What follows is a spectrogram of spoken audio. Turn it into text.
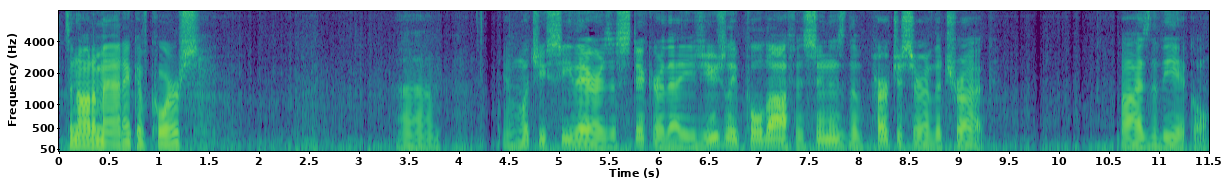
it's an automatic of course um, and what you see there is a sticker that is usually pulled off as soon as the purchaser of the truck buys the vehicle.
